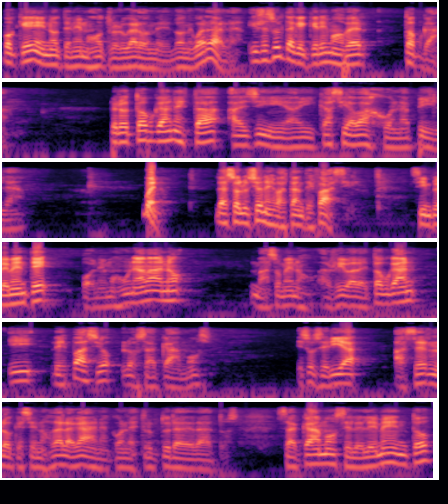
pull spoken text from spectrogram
porque no tenemos otro lugar donde, donde guardarla. Y resulta que queremos ver Top Gun. Pero Top Gun está allí, ahí casi abajo en la pila. Bueno, la solución es bastante fácil. Simplemente ponemos una mano más o menos arriba de Top Gun y despacio lo sacamos. Eso sería hacer lo que se nos da la gana con la estructura de datos. Sacamos el elemento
